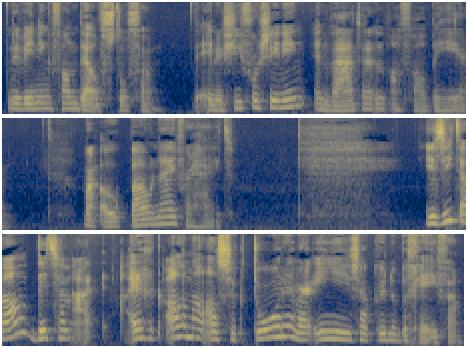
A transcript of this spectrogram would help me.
de winning van delfstoffen, de energievoorziening en water- en afvalbeheer. Maar ook bouwnijverheid. Je ziet al, dit zijn eigenlijk allemaal al sectoren waarin je je zou kunnen begeven.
